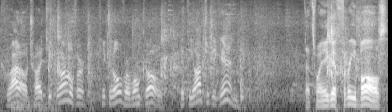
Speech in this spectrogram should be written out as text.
Corrado try to kick it over. Kick it over, won't go. Hit the object again. That's why you get three balls.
